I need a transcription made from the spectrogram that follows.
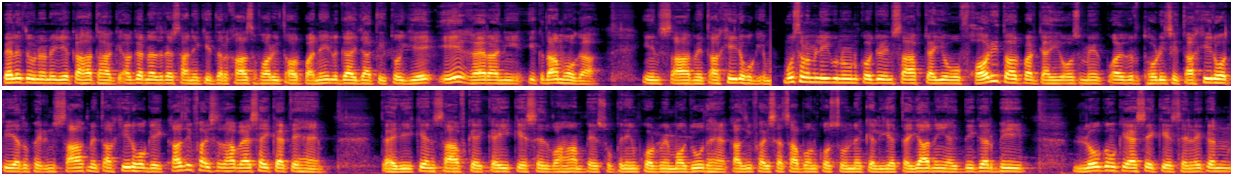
پہلے تو انہوں نے یہ کہا تھا کہ اگر نظر ثانی کی درخواست فوری طور پر نہیں لگائی جاتی تو یہ ایک غیرانی اقدام ہوگا۔ انصاف میں تاخیر ہوگی۔ مسلم لیگ ان کو جو انصاف چاہیے وہ فوری طور پر چاہیے، اس میں اگر تھوڑی سی تاخیر ہوتی ہے تو پھر انصاف میں تاخیر ہو گئی قاضی فیصل صاحب ایسا ہی کہتے ہیں۔ تحریک انصاف کے کئی کیسز وہاں پہ سپریم کورٹ میں موجود ہیں۔ قاضی فیصل صاحب ان کو سننے کے لیے تیار نہیں ہے دیگر بھی لوگوں کے ایسے کیس ہیں، لیکن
